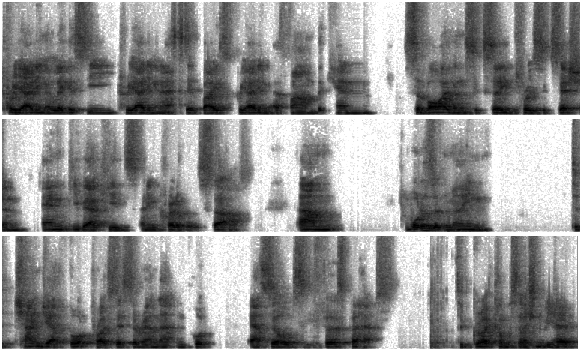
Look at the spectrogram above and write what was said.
creating a legacy, creating an asset base, creating a farm that can survive and succeed through succession and give our kids an incredible start. Um, what does it mean to change our thought process around that and put ourselves first, perhaps? it's a great conversation to be had,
